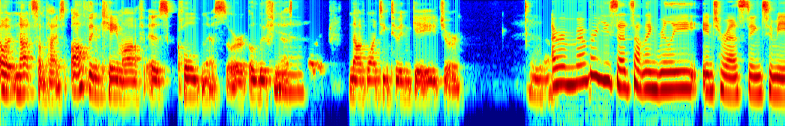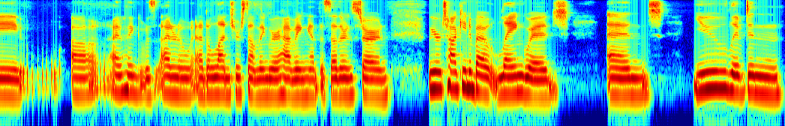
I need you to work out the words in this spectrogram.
or not sometimes, often came off as coldness or aloofness, Yeah. not wanting to engage or. you know. I remember you said something really interesting to me. Uh, I think it was, I don't know, at a lunch or something we were having at the Southern Star. And we were talking about language. And you lived in,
